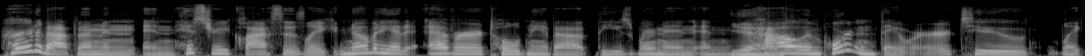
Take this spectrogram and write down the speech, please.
heard about them in, in history classes. Like nobody had ever told me about these women and Yeah. how important they were to like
